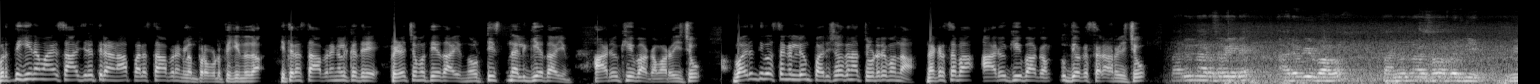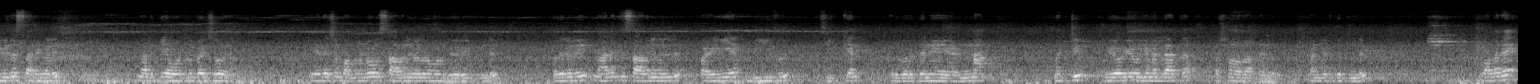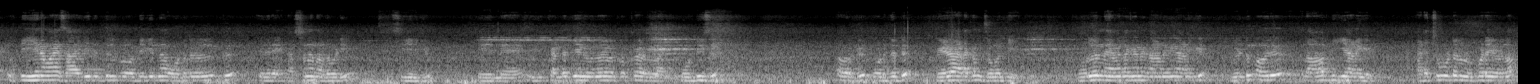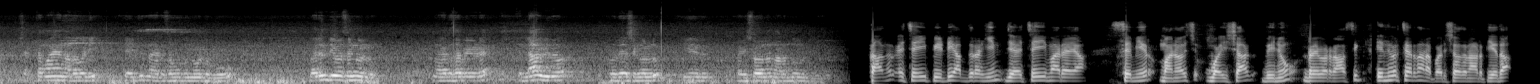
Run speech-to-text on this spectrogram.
വൃത്തിഹീനമായ സാഹചര്യത്തിലാണ് പല സ്ഥാപനങ്ങളും പ്രവർത്തിക്കുന്നത്. ഇത്തരം സ്ഥാപനങ്ങൾക്കെതിരെ പിഴ ചുമത്തിയതായും നോട്ടീസ് നൽകിയതായും ആരോഗ്യ വിഭാഗം അറിയിച്ചു. വരും ദിവസങ്ങളിലും പരിശോധന തുടരുമെന്ന് നഗരസഭ ആരോഗ്യ വിഭാഗം ഉദ്യോഗസ്ഥർ അറിയിച്ചു. നഗരസഭയിലെ ആരോഗ്യ വിഭാഗം താനൂർ നഗരസഭാ പരിധിയിൽ വിവിധ സ്ഥലങ്ങളിൽ നടത്തിയ ഓട്ടർ പരിശോധന. ഏകദേശം പന്ത്രണ്ടോളം സ്ഥാപനങ്ങൾ നമ്മൾ കയറിയിട്ടുണ്ട്. അതിലൊരു നാലഞ്ച് സ്ഥാപനങ്ങളിൽ പഴകിയ ബീഫ് ചിക്കൻ അതുപോലെ തന്നെ എണ്ണ മറ്റ് ഉപയോഗയോഗ്യമല്ലാത്ത ഭക്ഷണ പദാർത്ഥങ്ങൾ കണ്ടെടുത്തിട്ടുണ്ട്. വളരെ വൃത്തിഹീനമായ സാഹചര്യത്തിൽ പ്രവർത്തിക്കുന്ന ഹോട്ടലുകൾക്ക് എതിരെ കർശന നടപടി സ്വീകരിക്കും. പിന്നെ ഈ കണ്ടെത്തിയ ന്യൂനതകൾക്കൊക്കെ ഉള്ള നോട്ടീസ് അവർക്ക് കൊടുത്തിട്ട് പിഴ അടക്കം ചുമത്തി. കൂടുതൽ നിയമലംഘനം കാണുകയാണെങ്കിൽ വീണ്ടും അവർ ആവർത്തിക്കുകയാണെങ്കിൽ അടച്ചുപൂട്ടൽ ഉൾപ്പെടെയുള്ള ശക്തമായ നടപടി ഏറ്റ് നഗരസഭ മുന്നോട്ട് പോകും. വരും ദിവസങ്ങളിലും നഗരസഭയുടെ എല്ലാവിധ പ്രദേശങ്ങളിലും ഈ ഒരു പരിശോധന നടന്നുകൊണ്ടിരിക്കും. Tanur H I P T Abdurahim H ഐമാരായ സമീർ മനോജ് വൈശാഖ് വിനു ഡ്രൈവർ റാസിഖ് എന്നിവർ ചേർന്നാണ് പരിശോധന നടത്തിയത്.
